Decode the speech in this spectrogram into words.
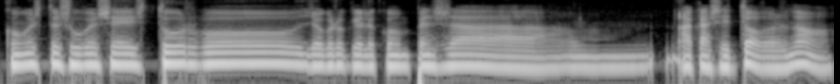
con estos V6 Turbo yo creo que le compensa mm, a, casi todos, ¿no?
